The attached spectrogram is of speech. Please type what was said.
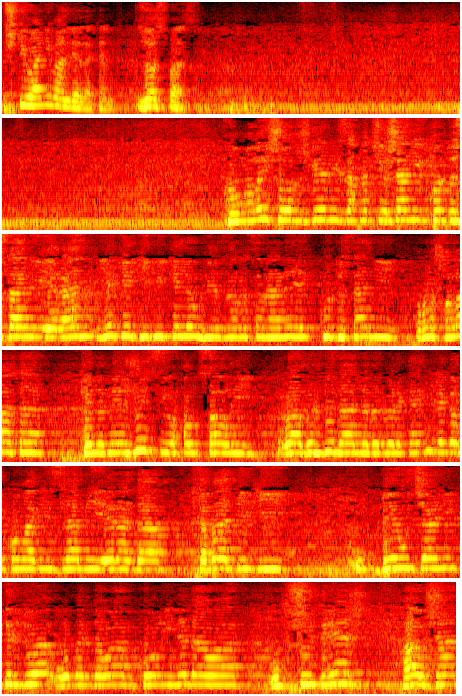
پشتیوانیمان لێ دەکەن زۆر سپاس. کۆمەڵی شۆڕژگەری زەحمەتکێشانی کوردستانی ئێران یەکێکی دیکە لەو هێزە ڕسەنانەیە کوردستانی ڕۆژهڵاتە کە لە مێژووی سی و حوت ساڵی ڕابردوودا لە بربەرەکانی لەگەڵ کۆماری ئیسلامی ئێراندا خەباتێکی بێوچانی کردووە و بەردەوام کۆڵی نەداوە و پشوو درێژ هاوشان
